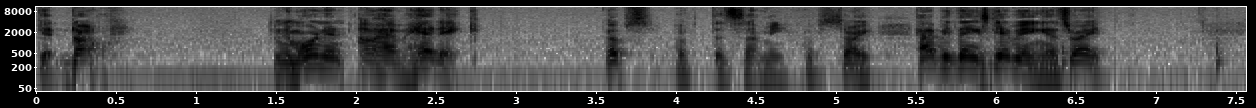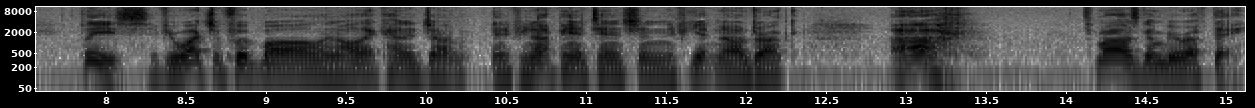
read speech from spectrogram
get drunk. In the morning, I'll have a headache. Oops, oops, that's not me. Oops, sorry. Happy Thanksgiving. That's right. Please, if you're watching football and all that kind of junk, and if you're not paying attention, if you're getting all drunk, ah, uh, tomorrow's going to be a rough day.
